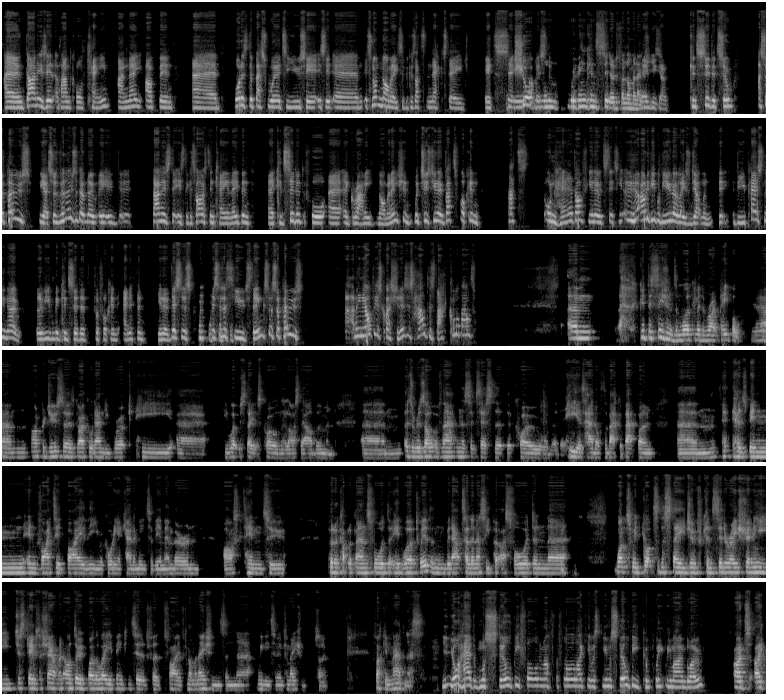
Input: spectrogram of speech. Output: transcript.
and um, Dan is in a band called Caine, and they have been. Um, what is the best word to use here? Is it? Um, it's not nominated because that's the next stage. It's uh, shortlisted. We've been considered for nominations. There you go. Considered. So, I suppose, yeah. So for those who don't know, it, it, Dan is the, is the guitarist in Caine, and they've been uh, considered for uh, a Grammy nomination, which is, you know, that's fucking, that's unheard of. You know, it's it's how many people do you know, ladies and gentlemen? Do, do you personally know that have even been considered for fucking anything? You know, this is this is a huge thing. So I suppose, I mean, the obvious question is, is how does that come about? Um, good decisions and working with the right people. Yeah. Um, our producer is a guy called Andy Brook. He uh, he worked with Status Quo on their last album and um, as a result of that and the success that, that Quo or that he has had off the back of Backbone, um, has been invited by the Recording Academy to be a member and asked him to put a couple of bands forward that he'd worked with and without telling us he put us forward and uh, once we'd got to the stage of consideration he just gave us a shout and went oh dude by the way you've been considered for five nominations and uh, we need some information so fucking madness your head must still be falling off the floor like you must you must still be completely mind blown I'd, I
